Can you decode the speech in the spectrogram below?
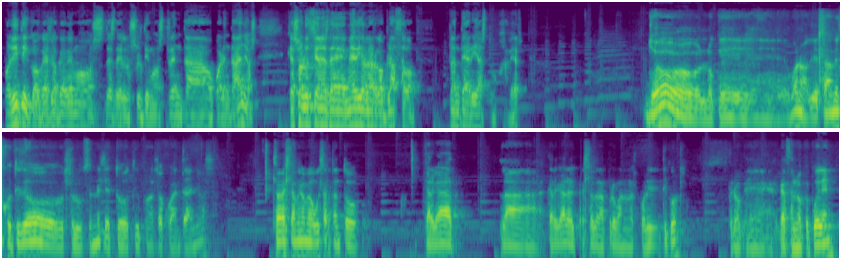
político, que es lo que vemos desde los últimos 30 o 40 años? ¿Qué soluciones de medio o largo plazo plantearías tú, Javier? Yo lo que, bueno, aquí se han discutido soluciones de todo tipo en estos 40 años. Sabes que a mí no me gusta tanto cargar, la, cargar el peso de la prueba en los políticos. Creo que, hacen lo que pueden.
